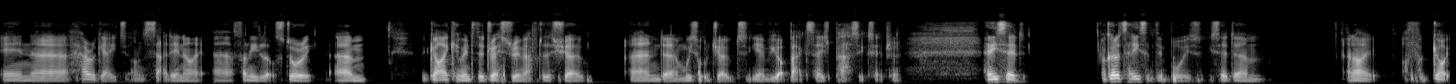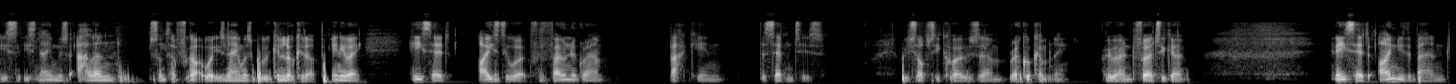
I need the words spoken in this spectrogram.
in uh, Harrogate on Saturday night. Uh, funny little story. Um, a guy came into the dressing room after the show, and um, we sort of joked, you know, we got backstage pass, etc. And he said, "I've got to tell you something, boys." He said, um, and I I forgot his, his name was Alan something. I forgot what his name was, but we can look it up. Anyway, he said, I used to work for Phonogram back in the 70s, which is obviously Quo's um, record company, who owned Vertigo. And he said, I knew the band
